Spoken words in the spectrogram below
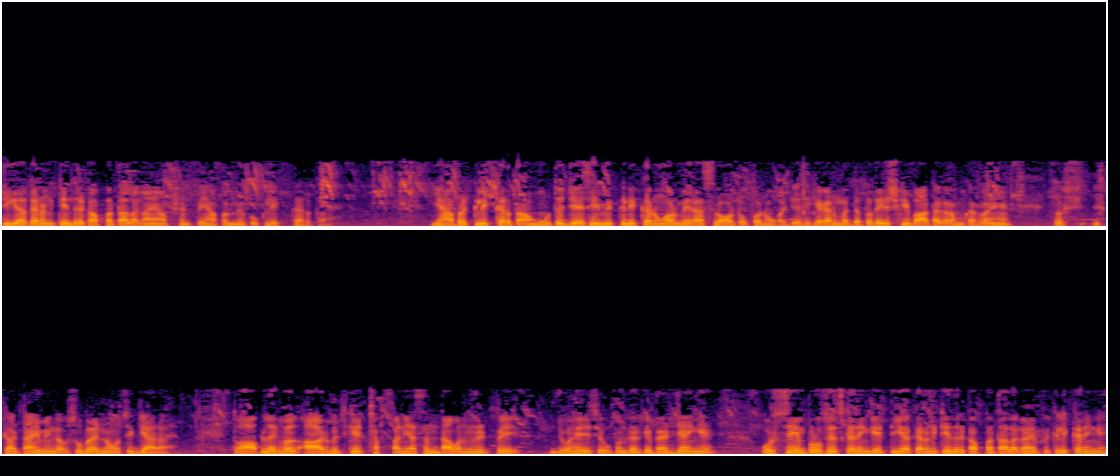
टीकाकरण केंद्र का पता लगाएँ ऑप्शन पे, यहाँ पर मेरे को क्लिक करता है। यहाँ पर क्लिक करता हूँ तो जैसे ही मैं क्लिक करूँगा और मेरा स्लॉट ओपन होगा। जैसे कि अगर मध्य प्रदेश की बात अगर हम कर रहे हैं तो इसका टाइमिंग अब सुबह नौ से ग्यारह है। तो आप लगभग आठ बज के छप्पन या संतावन मिनट पे जो है इसे ओपन करके बैठ जाएँगे और सेम प्रोसेस करेंगे, टीकाकरण केंद्र का पता लगाए पे क्लिक करेंगे।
